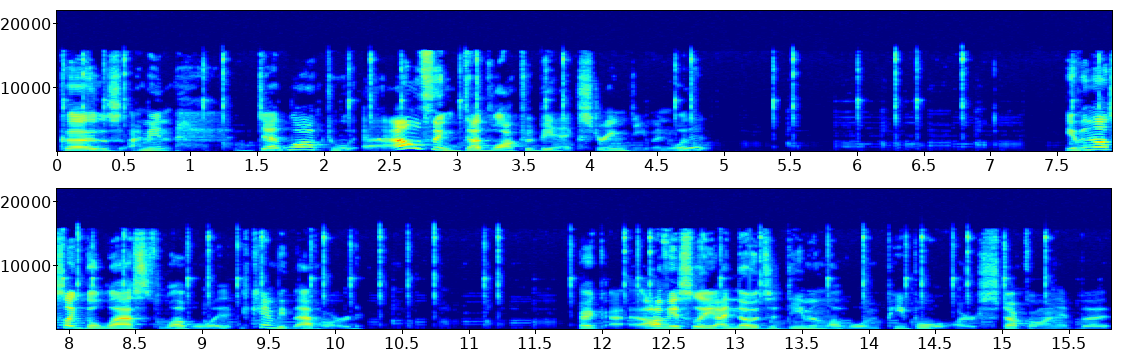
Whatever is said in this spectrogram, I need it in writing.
Because, I mean, Deadlocked, I don't think Deadlocked would be an extreme demon, would it? Even though it's like the last level, it, can't be that hard. Like, obviously, I know it's a demon level and people are stuck on it, but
